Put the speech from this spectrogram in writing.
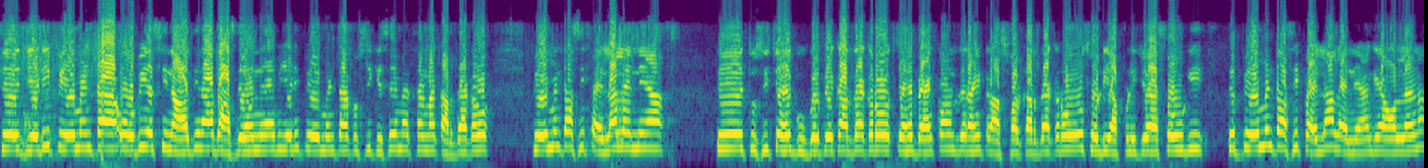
ਤੇ ਜਿਹੜੀ ਪੇਮੈਂਟ ਆ, ਉਹ ਵੀ ਅਸੀਂ ਨਾਲ ਦੀ ਨਾਲ ਦੱਸਦੇ ਹੁੰਦੇ ਆ ਵੀ ਜਿਹੜੀ ਪੇਮੈਂਟ ਆ, ਤੁਸੀਂ ਕਿਸੇ ਮੈਥਡ ਨਾਲ ਕਰਦਿਆ ਕਰੋ। ਪੇਮੈਂਟ ਅਸੀਂ ਪਹਿਲਾਂ ਲੈਨੇ ਆ, ਤੇ ਤੁਸੀਂ ਚਾਹੇ ਗੂਗਲ ਪੇ ਕਰਦਿਆ ਕਰੋ, ਚਾਹੇ ਬੈਂਕ ਅਕਾਊਂਟ ਦੇ ਰਾਹੀਂ ਟ੍ਰਾਂਸਫਰ ਕਰਦਿਆ ਕਰੋ, ਉਹ ਤੁਹਾਡੀ ਆਪਣੀ ਚੋਇਸ ਹੋਊਗੀ। ਤੇ ਪੇਮੈਂਟ ਅਸੀਂ ਪਹਿਲਾਂ ਲੈਨੇ ਆਂਗੇ ਆਨਲਾਈਨ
